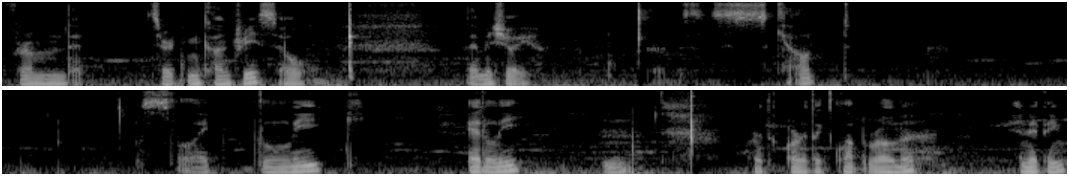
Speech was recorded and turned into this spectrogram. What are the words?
from that certain country, so let me show you. Scout. Select the league, Italy, mm, or or the club Roma, anything.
